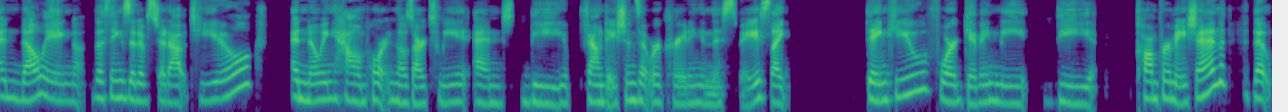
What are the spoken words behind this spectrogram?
and knowing the things that have stood out to you and knowing how important those are to me and the foundations that we're creating in this space. Like, thank you for giving me the confirmation that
